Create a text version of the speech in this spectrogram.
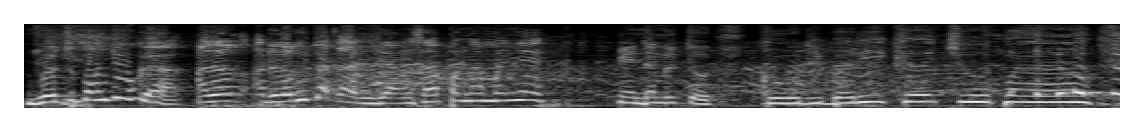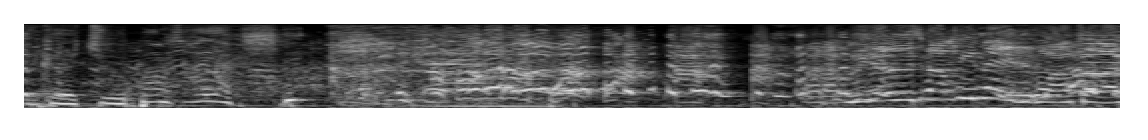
jual cupang juga. Ada ada lagu kan yang siapa namanya? Yang dangdut itu. Ku diberi kecupang, kecupang saya. Lagunya Luis Martina itu kalau salah.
